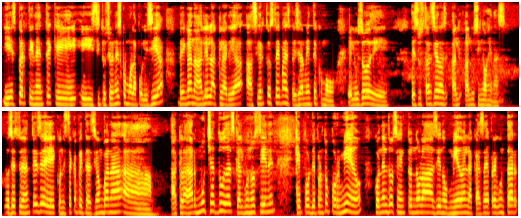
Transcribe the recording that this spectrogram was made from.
y es pertinente que instituciones como la policía vengan a darle la claridad a ciertos temas, especialmente como el uso de, sustancias alucinógenas. Los estudiantes eh, con esta capacitación van a aclarar muchas dudas que algunos tienen, que por de pronto por miedo con el docente no la hacen o miedo en la casa de preguntar,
